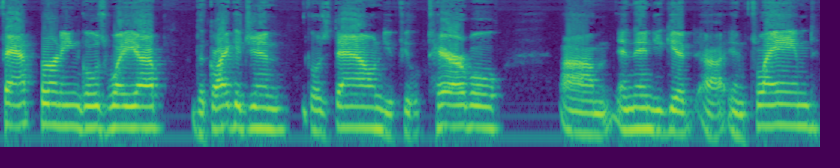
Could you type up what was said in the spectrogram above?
fat burning goes way up, the glycogen goes down, you feel terrible, um, and then you get uh, inflamed.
